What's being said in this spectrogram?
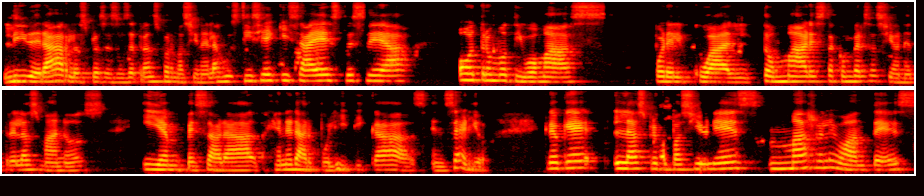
liderar los procesos de transformación en la justicia y quizá este sea otro motivo más por el cual tomar esta conversación entre las manos y empezar a generar políticas en serio. Creo que las preocupaciones más relevantes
